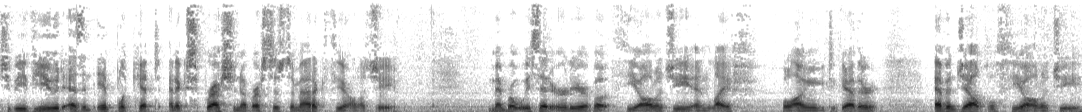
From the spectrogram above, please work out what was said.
to be viewed as an implicate and expression of our systematic theology. Remember what we said earlier about theology and life belonging together? Evangelical theology,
